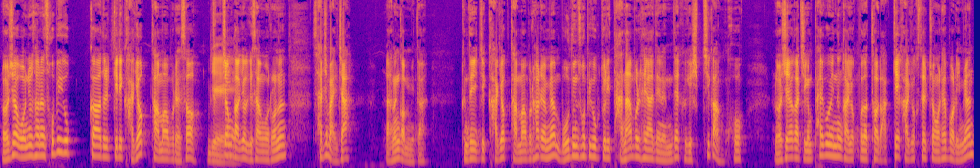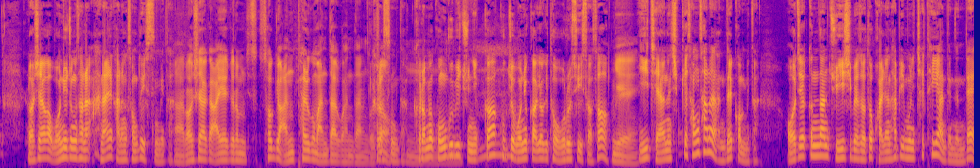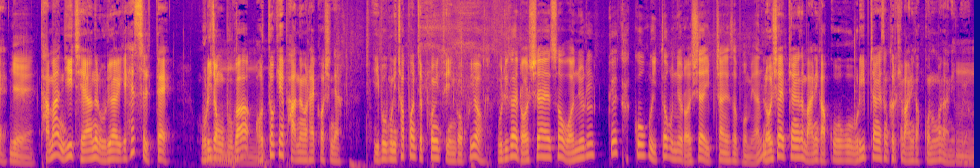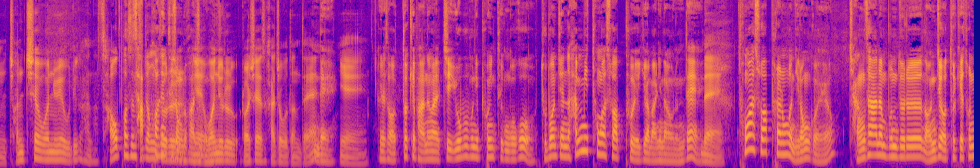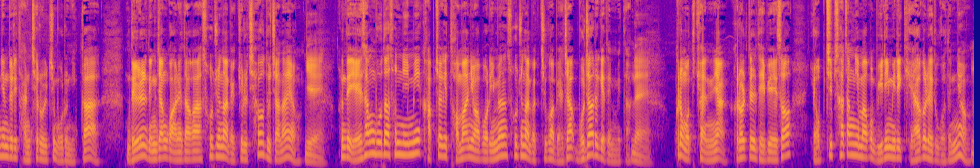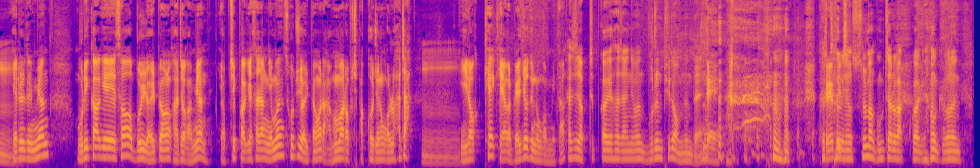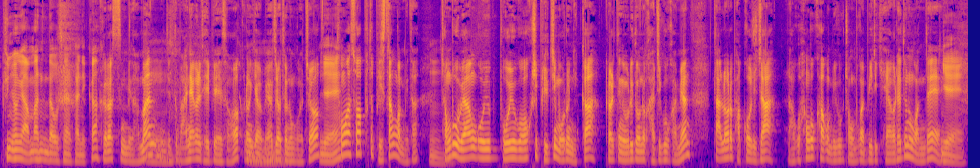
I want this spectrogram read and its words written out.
러시아 원유사는 소비 국 가들끼리 가격 담합을 해서 예. 특정 가격 이상으로는 사지 말자라는 겁니다. 근데 이제 가격 담합을 하려면 모든 소비국들이 단합을 해야 되는데 그게 쉽지가 않고 러시아가 지금 팔고 있는 가격보다 더 낮게 가격 설정을 해버리면 러시아가 원유 증산을 안 할 가능성도 있습니다. 아, 러시아가 아예 그럼 석유 안 팔고 만다고 한다는 거죠? 그렇습니다. 음. 그러면 공급이 주니까 국제 원유 가격이 더 오를 수 있어서 예. 이 제한은 쉽게 성사는 안 될 겁니다. 어제 끝난 G20에서도 관련 합의문이 채택이 안 됐는데 예. 다만 이 제안을 우리에게 했을 때 우리 정부가 음. 어떻게 반응을 할 것이냐 이 부분이 첫 번째 포인트인 거고요. 우리가 러시아에서 원유를 꽤 갖고 오고 있더군요. 러시아 입장에서 보면. 러시아 입장에서 많이 갖고 오고 우리 입장에서는 그렇게 많이 갖고 오는 건 아니고요. 음, 전체 원유의 우리가 한 4, 5% 4% 정도를 정도 가지고 예, 원유를 러시아에서 가져오던데. 네. 예. 그래서 어떻게 반응할지 이 부분이 포인트인 거고 두 번째는 한미 통화 스와프 얘기가 많이 나오는데 네. 통화 스와프라는 건 이런 거예요. 장사하는 분들은 언제 어떻게 손님들이 단체로 올지 모르니까 늘 냉장고 안에다가 소주나 맥주를 채워두잖아요. 예. 그런데 예상보다 손님이 갑자기 더 많이 와버리면 소주나 맥주가 매자, 모자르게 됩니다. 네. 그럼 어떻게 하느냐? 그럴 때를 대비해서 옆집 사장님하고 미리미리 계약을 해두거든요. 음. 예를 들면 우리 가게에서 물 10병을 가져가면 옆집 가게 사장님은 소주 10병을 아무 말 없이 바꿔주는 걸로 하자. 음. 이렇게 계약을 맺어두는 겁니다. 사실 옆집 가게 사장님은 물은 필요 없는데. 네. 그래도 그냥 술만 공짜로 갖고 가게 하면 그거는 균형이 안 맞는다고 생각하니까. 그렇습니다만 이제 또 만약을 대비해서 그런 계약을 맺어두는 거죠. 음. 예. 통화 스와프도 비슷한 겁니다. 음. 정부 외환 보유- 보유고가 혹시 빌지 모르니까 그럴 때는 우리 돈을 가지고 가면 달러로 바꿔주자라고 한국하고 미국 정부가 미리 계약을 해두는 건데 예.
